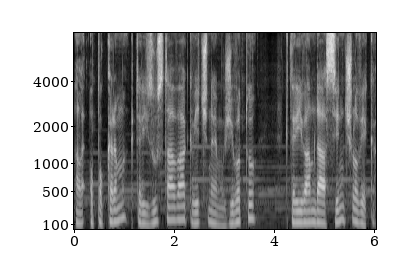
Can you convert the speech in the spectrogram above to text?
ale o pokrm, který zůstává k věčnému životu, který vám dá syn člověka.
